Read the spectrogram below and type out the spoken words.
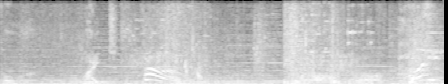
for. Fight! Follow! Fight!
